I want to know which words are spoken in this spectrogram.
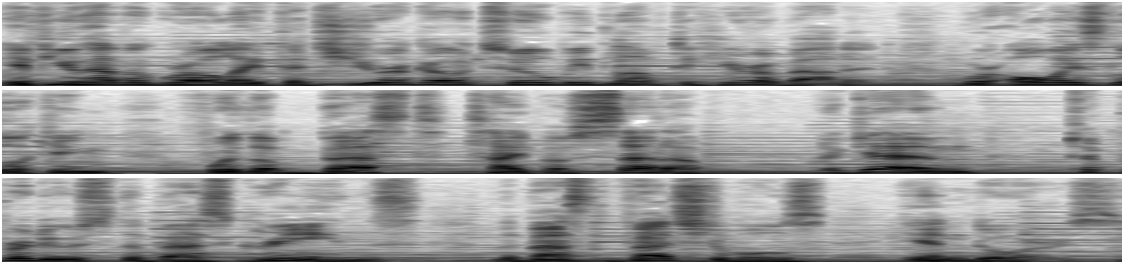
If you have a grow light that's your go-to, we'd love to hear about it. We're always looking for the best type of setup, again, to produce the best greens, the best vegetables indoors.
